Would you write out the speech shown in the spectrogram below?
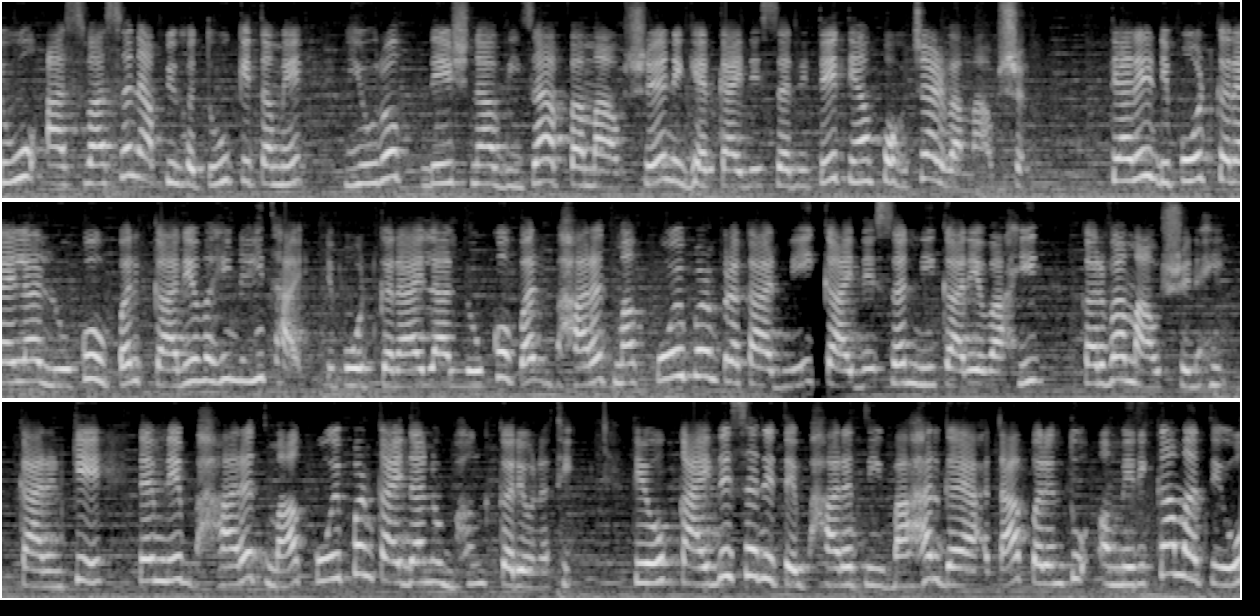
એવું આશ્વાસન આપ્યું હતું કે તમે યુરોપ દેશના વિઝા આપવામાં આવશે અને ગેરકાયદેસર રીતે ત્યાં પહોંચાડવામાં આવશે. ત્યારે ડિપોર્ટ કરાયેલા લોકો ઉપર કાર્યવાહી નહીં થાય. ડિપોર્ટ કરાયેલા લોકો પર ભારતમાં કોઈ પણ પ્રકારની કાયદેસરની કાર્યવાહી કરવામાં આવશે નહીં. કારણ કે તેમણે ભારતમાં કોઈ પણ કાયદાનો ભંગ કર્યો નથી. તેઓ કાયદેસર રીતે ભારતની બહાર ગયા હતા, પરંતુ અમેરિકામાં તેઓ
